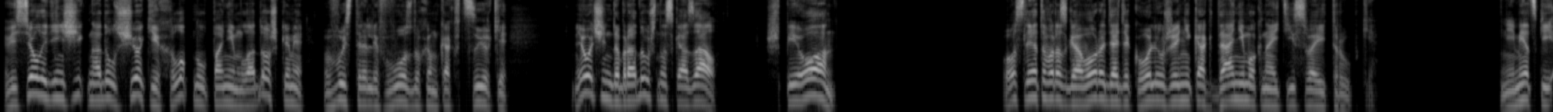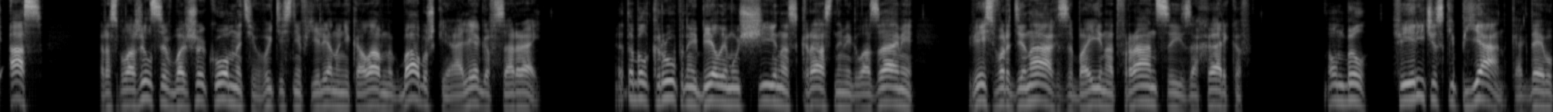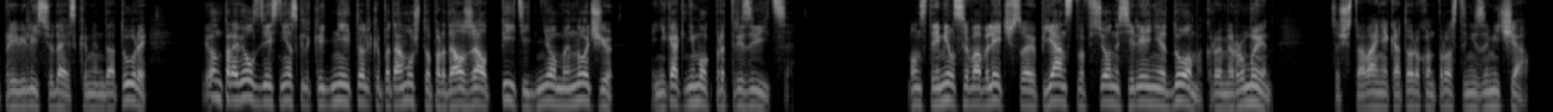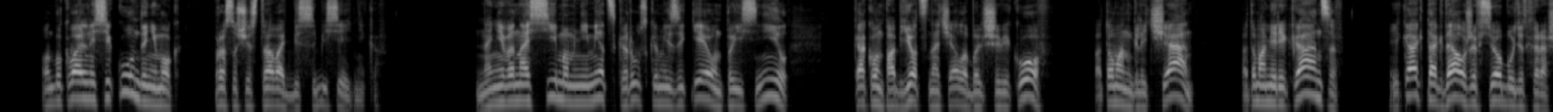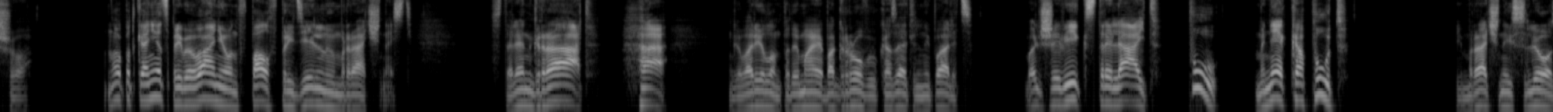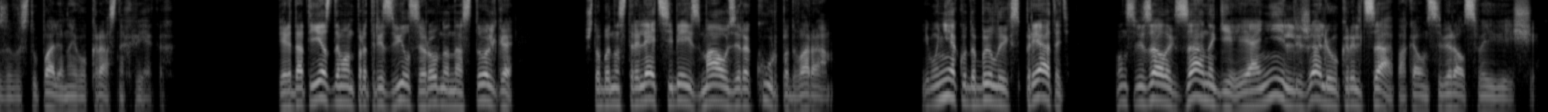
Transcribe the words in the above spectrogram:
Веселый денщик надул щеки, хлопнул по ним ладошками, выстрелив воздухом, как в цирке, и очень добродушно сказал «Шпион!». После этого разговора дядя Коля уже никогда не мог найти своей трубки. Немецкий ас расположился в большой комнате, вытеснив Елену Николаевну к бабушке, а Олега в сарай. Это был крупный белый мужчина с красными глазами, весь в орденах за бои над Францией и за Харьков. Он был феерически пьян, когда его привели сюда из комендатуры, и он провел здесь несколько дней только потому, что продолжал пить и днем, и ночью, и никак не мог протрезвиться. Он стремился вовлечь в свое пьянство все население дома, кроме румын, существование которых он просто не замечал. Он буквально секунды не мог просуществовать без собеседников. На невыносимом немецко-русском языке он пояснил, как он побьет сначала большевиков, потом англичан, потом американцев, и как тогда уже все будет хорошо. Но под конец пребывания он впал в предельную мрачность. «Сталинград! Ха!» — говорил он, подымая багровый указательный палец. «Большевик стреляет! Пу! Мне капут!» И мрачные слезы выступали на его красных веках. Перед отъездом он протрезвился ровно настолько, чтобы настрелять себе из маузера кур по дворам. Ему некуда было их спрятать, он связал их за ноги, и они лежали у крыльца, пока он собирал свои вещи.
